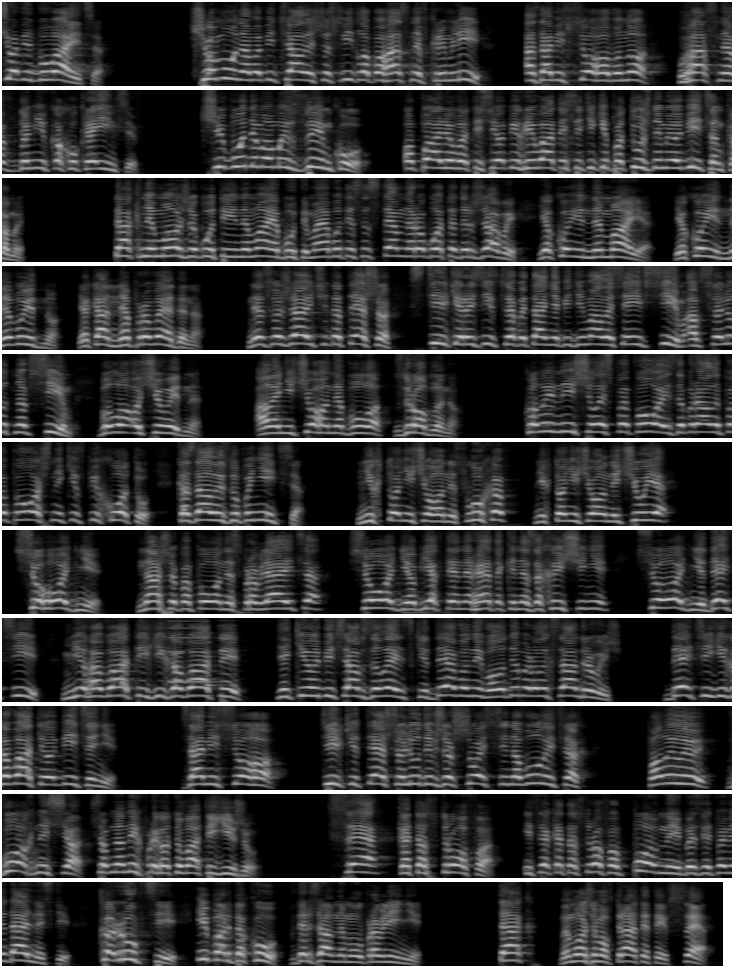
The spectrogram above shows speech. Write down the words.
Що відбувається? Чому нам обіцяли, що світло погасне в Кремлі, а замість цього воно гасне в домівках українців? Чи будемо ми взимку опалюватися і обігріватися тільки потужними обіцянками? Так не може бути і не має бути. Має бути системна робота держави, якої немає, якої не видно, яка не проведена. Незважаючи на те, що стільки разів це питання підіймалося і всім, абсолютно всім було очевидне, але нічого не було зроблено. Коли нищилось ППО і забирали ППОшників піхоту, казали зупиніться. Ніхто нічого не слухав, ніхто нічого не чує. Сьогодні наше ППО не справляється. Сьогодні об'єкти енергетики не захищені. Сьогодні де ці мегавати, гігавати, які обіцяв Зеленський? Де вони, Володимир Олександрович? Де ці гігавати обіцяні? Замість цього тільки те, що люди вже в шостці на вулицях палили вогнища, щоб на них приготувати їжу. Це катастрофа. І це катастрофа повної безвідповідальності, корупції і бардаку в державному управлінні. Так, ми можемо втратити все.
